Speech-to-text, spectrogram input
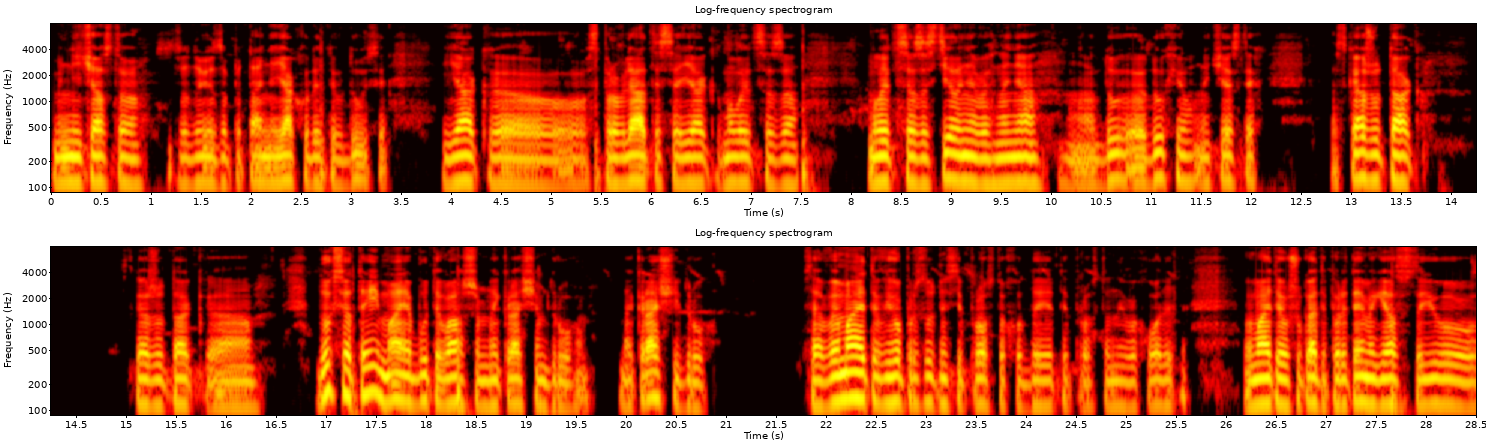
мені часто задають запитання, як ходити в дусі, як е, справлятися, як молитися за, молитися за стілення, вигнання е, е, духів нечистих. Скажу так. Скажу так, Дух Святий має бути вашим найкращим другом. Найкращий друг. Все, ви маєте в його присутності просто ходити, просто не виходити. Ви маєте його шукати перед тим, як я встаю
